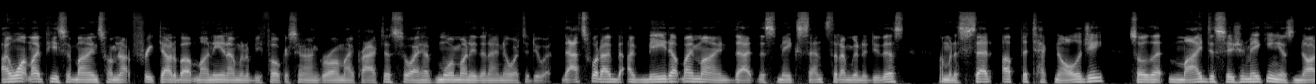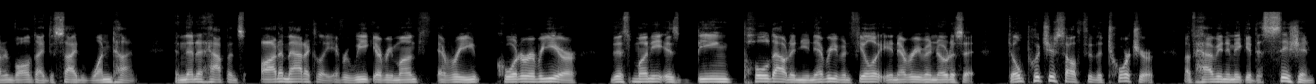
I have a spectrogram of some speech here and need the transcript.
I want my peace of mind so I'm not freaked out about money and I'm going to be focusing on growing my practice so I have more money than I know what to do with. That's what I've I've made up my mind that this makes sense that I'm going to do this. I'm going to set up the technology so that my decision making is not involved. I decide one time and then it happens automatically every week, every month, every quarter, every year. This money is being pulled out and you never even feel it. You never even notice it. Don't put yourself through the torture of having to make a decision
